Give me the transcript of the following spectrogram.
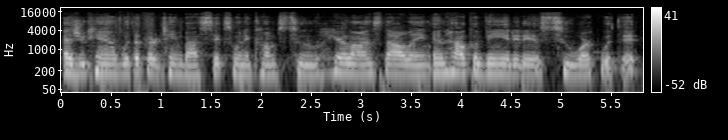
as you can with a 13 by 6 when it comes to hairline styling and how convenient it is to work with it.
